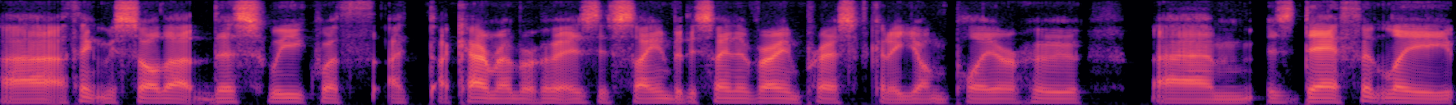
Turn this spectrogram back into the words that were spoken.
uh, I think we saw that this week with I, I can't remember who it is they signed, but they signed a very impressive kind of young player who um, is definitely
